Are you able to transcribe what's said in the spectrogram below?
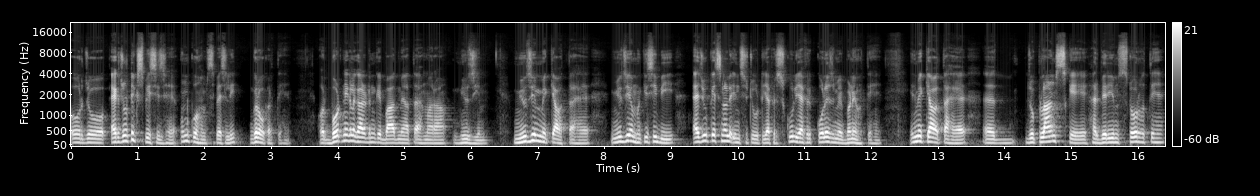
और जो एक्जोटिक स्पीसीज़ है, उनको हम स्पेशली ग्रो करते हैं। और बोटनिकल गार्डन के बाद में आता है हमारा म्यूज़ियम म्यूज़ियम में क्या होता है? म्यूज़ियम किसी भी एजुकेशनल इंस्टीट्यूट या फिर स्कूल या फिर कॉलेज में बने होते हैं। इनमें क्या होता है? जो प्लांट्स के हर्बेरियम स्टोर होते हैं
